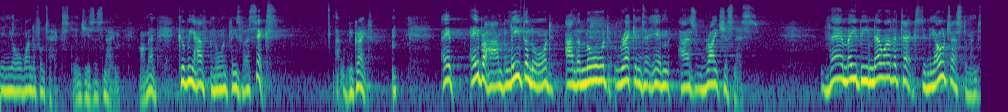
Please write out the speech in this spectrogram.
in your wonderful text. In Jesus' name. Amen. Could we have, Norman, please, verse 6? That would be great. Abraham believed the Lord, and the Lord reckoned to him as righteousness. There may be no other text in the Old Testament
